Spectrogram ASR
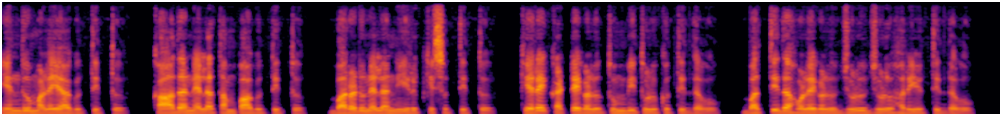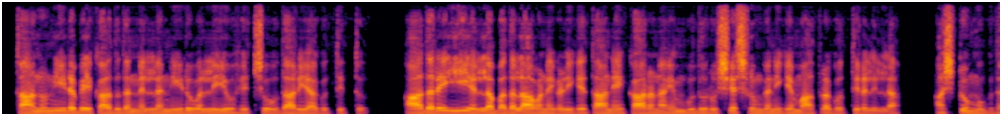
ಎಂದು ಮಳೆಯಾಗುತ್ತಿತ್ತು. ಕಾದ ನೆಲ ತಂಪಾಗುತ್ತಿತ್ತು. ಬರಡು ನೆಲ ನೀರುಕ್ಕಿಸುತ್ತಿತ್ತು ಕೆರೆ ಕಟ್ಟೆಗಳು ತುಂಬಿ ತುಳುಕುತ್ತಿದ್ದವು. ಬತ್ತಿದ ಹೊಳೆಗಳು ಜುಳು ಜುಳು ಹರಿಯುತ್ತಿದ್ದವು. ತಾನು ನೀಡಬೇಕಾದುದನ್ನೆಲ್ಲ ನೀಡುವಲ್ಲಿಯೂ ಹೆಚ್ಚು ಉದಾರಿಯಾಗುತ್ತಿತ್ತು. ಆದರೆ ಈ ಎಲ್ಲ ಬದಲಾವಣೆಗಳಿಗೆ ತಾನೇ ಕಾರಣ ಎಂಬುದು ಋಷ್ಯಶೃಂಗನಿಗೆ ಮಾತ್ರ ಗೊತ್ತಿರಲಿಲ್ಲ. ಅಷ್ಟು ಮುಗ್ಧ.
